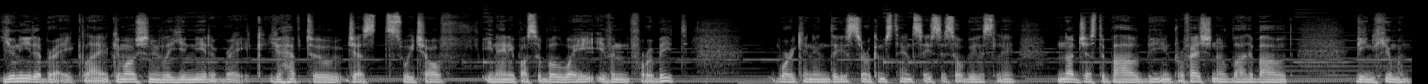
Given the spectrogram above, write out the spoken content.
you need a break. Like emotionally, you need a break. You have to just switch off in any possible way, even for a bit. Working in these circumstances is obviously not just about being professional, but about being human.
